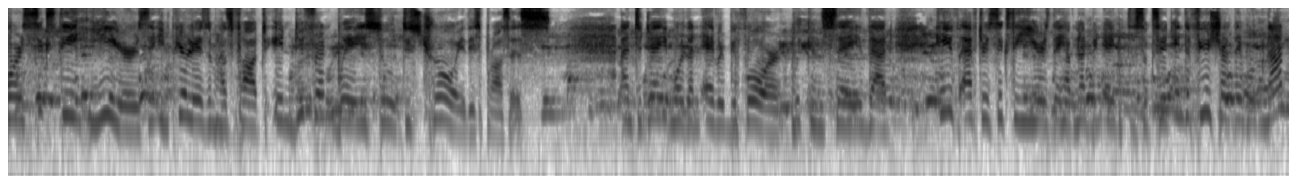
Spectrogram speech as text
For 60 years, imperialism has fought in different ways to destroy this process. And today, more than ever before, we can say that if after 60 years they have not been able to succeed, in the future they will not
